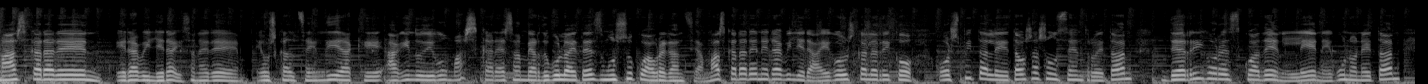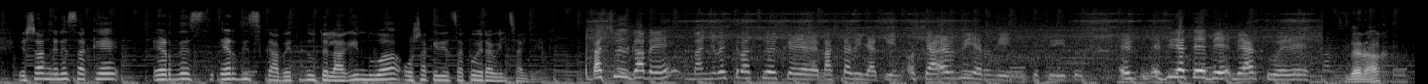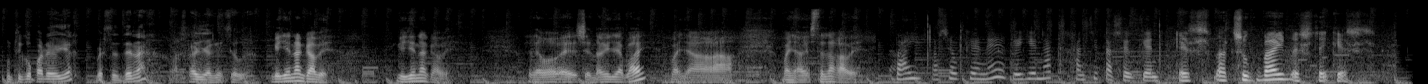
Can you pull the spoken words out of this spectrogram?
maskararen erabilera izan ere Euskal Tzaindiak eh, agindu digu maskara esan behar dugula eta ez musuko aurrerantzea. Maskararen erabilera Ego Euskal Herriko ospitale eta osasun zentroetan derrigorrezkoa den lehen egun honetan esan genezake erdez, erdizka bete dutela agindua osakidetzako erabiltzaileek. Batzuek gabe, baina beste batzuek e, maskarilakin, osea erdi erdi ikusi ditut. Ez, ez didate behartu ere. Denak, mutiko pare horiek, beste denak, maskariak ez zeuden. Gehienak gabe, gehienak gabe. Edo, e, zendagila bai, baina, baina bestela gabe. Bai, bazeuken, eh? gehienak jantzita zeuken. Ez batzuk bai, bestek ez.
